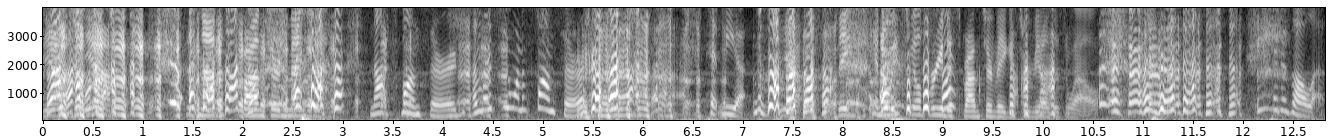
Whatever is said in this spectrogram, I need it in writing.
yeah. this is not a sponsored mention. not sponsored unless you want to sponsor. Hit me up. They can always feel free to sponsor Vegas Revealed as well. Hit us all up.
